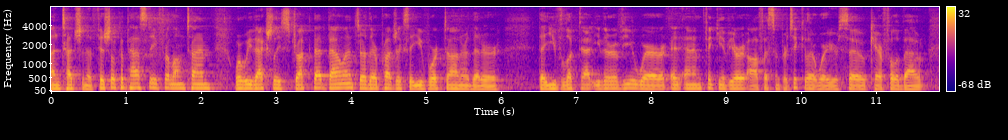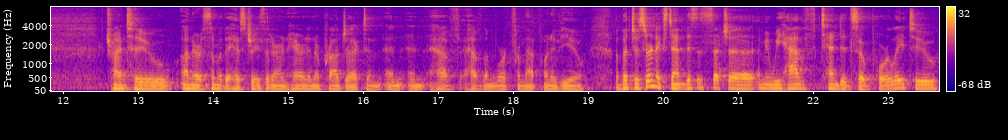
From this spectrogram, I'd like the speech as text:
untouched and official capacity for a long time, where we've actually struck that balance. Are there projects that you've worked on or that are that you've looked at, either of you, where, and, and I'm thinking of your office in particular, where you're so careful about trying to unearth some of the histories that are inherent in a project and, and, and have, have them work from that point of view. But to a certain extent, this is such a, I mean, we have tended so poorly to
